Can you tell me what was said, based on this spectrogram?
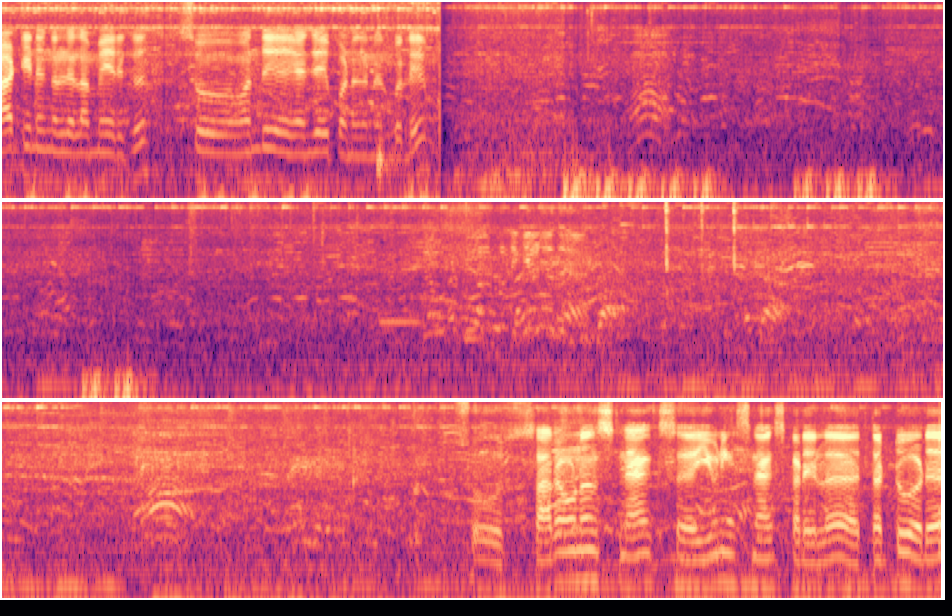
ராட்டினங்கள் எல்லாமே இருக்குது ஸோ வந்து என்ஜாய் பண்ணுங்கள் நண்பர்களே. சரவணன் ஸ்நாக்ஸ் ஈவினிங் ஸ்நாக்ஸ் கடையில் தட்டு வடை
